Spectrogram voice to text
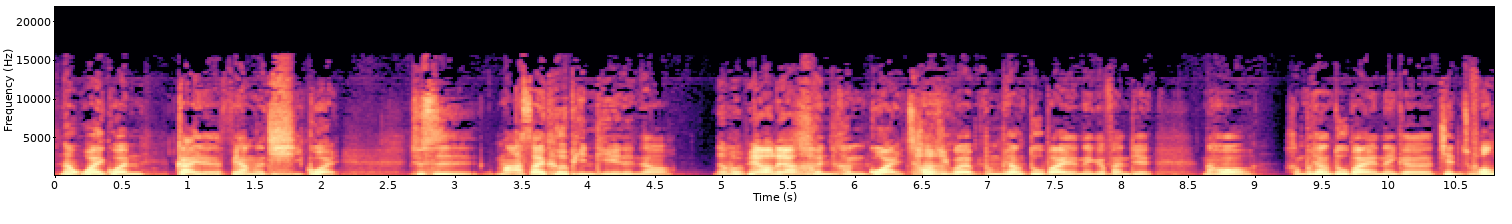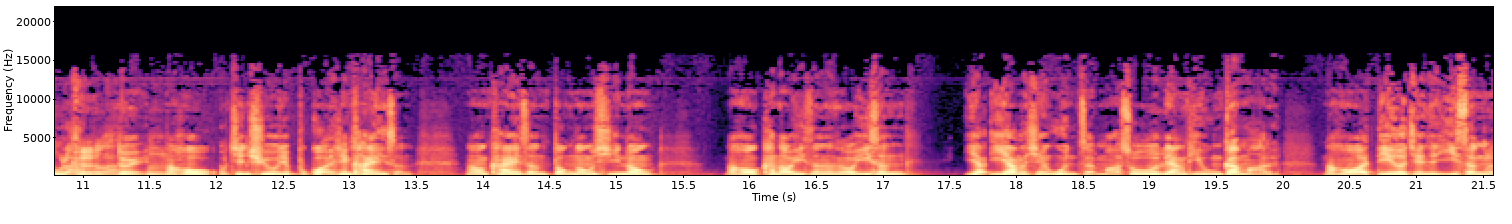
那外观盖的非常的奇怪，就是马赛克拼贴的，你知道吗？那么漂亮，很很怪，超级怪，很不像杜拜的那个饭店。然后很不像杜拜的那个建筑物啦。对。然后我进去，我就不管，先看医生。然后看医生东弄西弄，然后看到医生的时候，医生一样一样先问诊嘛，说量体温干嘛的。嗯、然后第二间是医生了，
